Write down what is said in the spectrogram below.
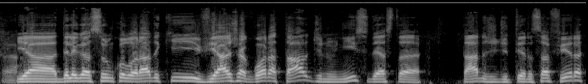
Ah. E a delegação colorada que viaja agora à tarde, no início desta tarde de terça-feira,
